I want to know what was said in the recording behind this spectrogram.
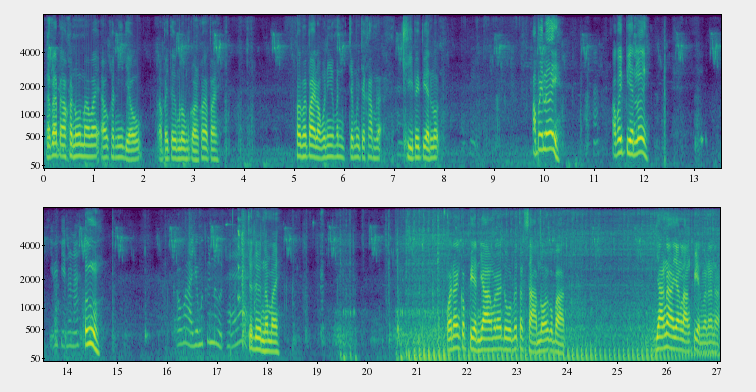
ไปไปไปเอาคันนู้นมาไว้ เอาคันนี้เดี๋ยวเอาไปเติมลมก่อนค่อยเอาไป ค่อยไม่ไปหรอกวันนี้มันจะมืดจะค่ำแล้วขี่ไปเปลี่ยนรถ เอาไปเลย เอาไปเปลี่ยนเลยขี่ไม่เปลี่ยนแล้วนะอือก็ว่าอายุมันขึ้นหนืดแท้จะเดินทำไมวันนั้นก็เปลี่ยนยางมาแล้วโดนไปตั้งสามร้อยกว่าบาท ยางหน้ายางหลังเปลี่ยนวันนั้นน่ะ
